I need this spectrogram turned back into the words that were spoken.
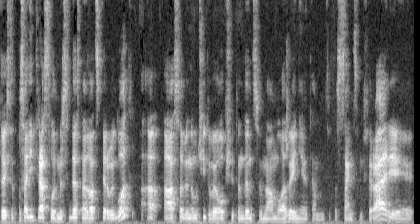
То есть вот посадить Рассела в Мерседес на 21 год, а, а особенно учитывая общую тенденцию на омоложение там типа с Сайнсом Феррари.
